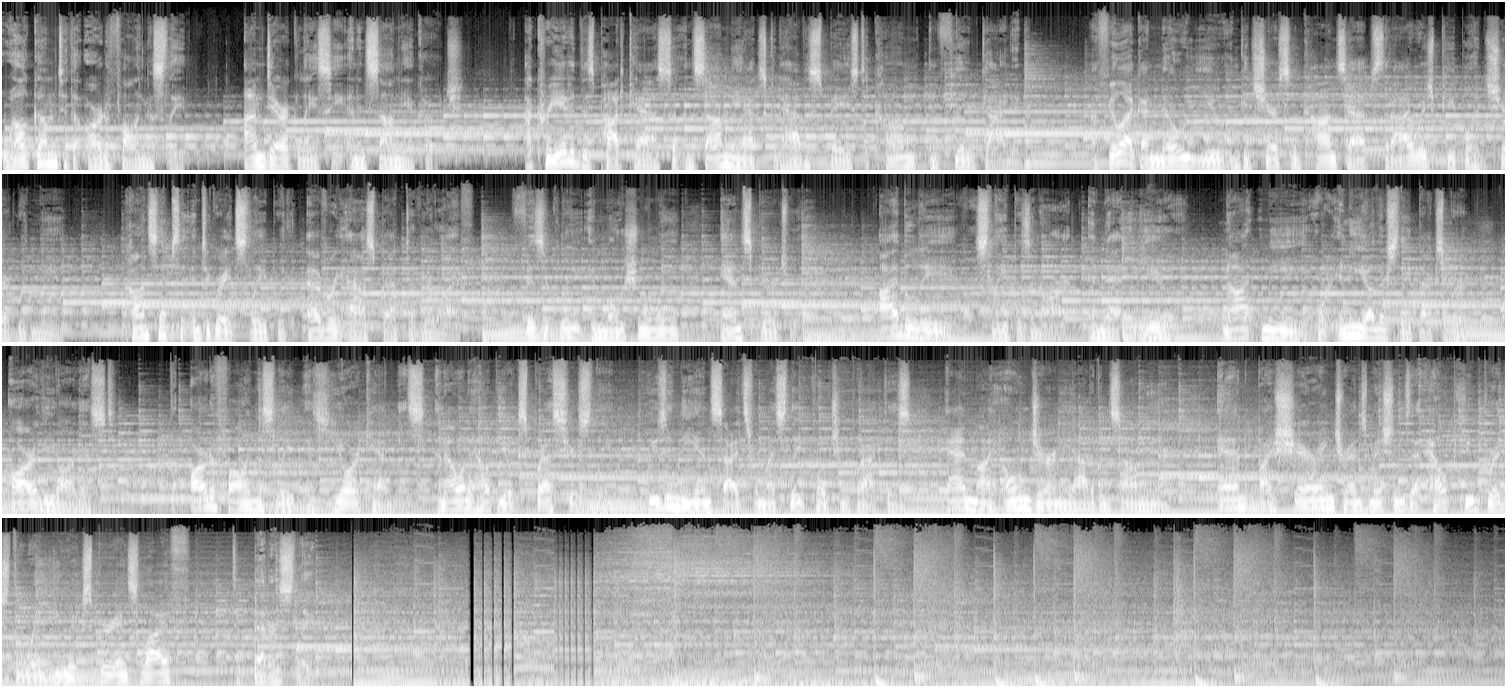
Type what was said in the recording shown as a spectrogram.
Welcome to the Art of Falling Asleep. I'm Derek Lacey, an insomnia coach. I created this podcast so insomniacs could have a space to come and feel guided. I feel like I know you and could share some concepts that I wish people had shared with me. Concepts that integrate sleep with every aspect of your life, physically, emotionally, and spiritually. I believe sleep is an art and that you, not me or any other sleep expert, are the artist. The art of falling asleep is your canvas, and I want to help you express your sleep using the insights from my sleep coaching practice and my own journey out of insomnia, and by sharing transmissions that help you bridge the way you experience life to better sleep.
